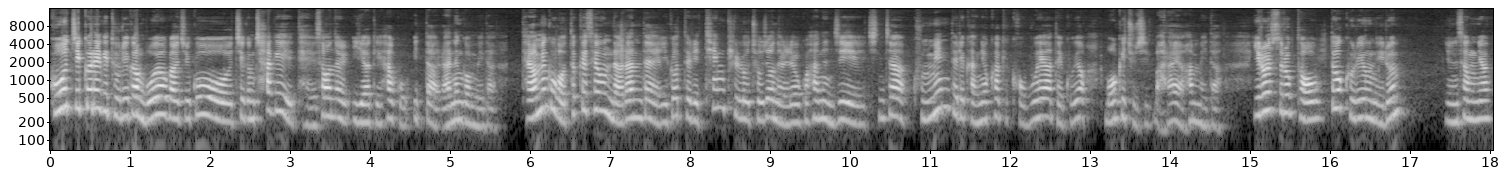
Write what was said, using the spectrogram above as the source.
그 찌끄레기 둘이가 모여가지고 지금 차기 대선을 이야기하고 있다라는 겁니다. 대한민국 어떻게 세운 나라인데 이것들이 팀킬로 조져내려고 하는지 진짜 국민들이 강력하게 거부해야 되고요. 먹이 주지 말아야 합니다. 이럴수록 더욱더 그리운 이름 윤석열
